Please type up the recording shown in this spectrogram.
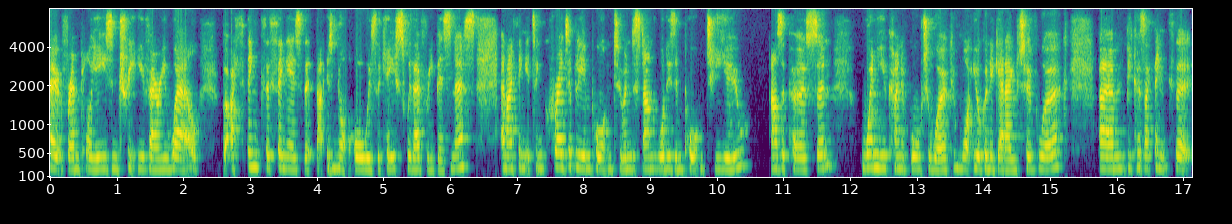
out for employees and treat you very well. But I think the thing is that that is not always the case with every business. And I think it's incredibly important to understand what is important to you as a person when you kind of go to work and what you're going to get out of work. Um, because i think that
